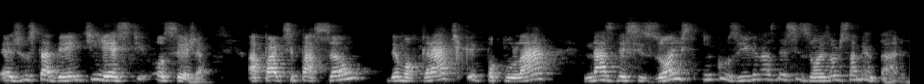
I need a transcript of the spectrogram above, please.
é justamente este, ou seja, a participação democrática e popular nas decisões, inclusive nas decisões orçamentárias.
